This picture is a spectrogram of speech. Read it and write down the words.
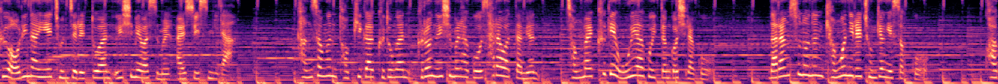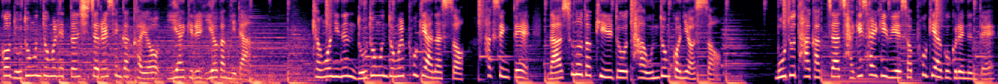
그 어린아이의 존재를 또한 의심해왔음을 알 수 있습니다. 강성은 덕희가 그동안 그런 의심을 하고 살아왔다면 정말 크게 오해하고 있던 것이라고. 나랑 순호는 경원이를 존경했었고, 과거 노동운동을 했던 시절을 생각하여 이야기를 이어갑니다. 경원이는 노동운동을 포기 안 했어. 학생 때 나 순호 덕희 일도 다 운동권이었어. 모두 다 각자 자기 살기 위해서 포기하고 그랬는데,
